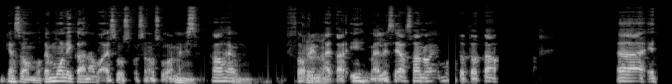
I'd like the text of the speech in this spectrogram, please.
mikä se on muuten monikanavaisuus, kun se on suomeksi. Mm. Kauhean, sori näitä ihmeellisiä sanoja, mutta tota, ää, et,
